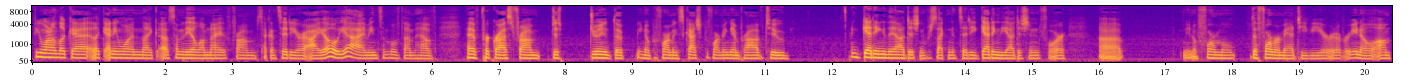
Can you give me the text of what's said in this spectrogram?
if you want to look at like anyone like uh, some of the alumni from Second City or IO, yeah, I mean some of them have have progressed from just doing the you know performing sketch, performing improv to getting the audition for Second City, getting the audition for uh, you know formal the former Mad TV or whatever, you know, um,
